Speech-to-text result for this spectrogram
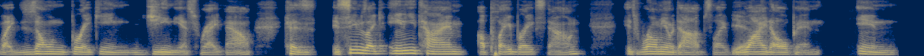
like zone breaking genius right now because it seems like anytime a play breaks down, it's Romeo Doubs like yeah. wide open in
